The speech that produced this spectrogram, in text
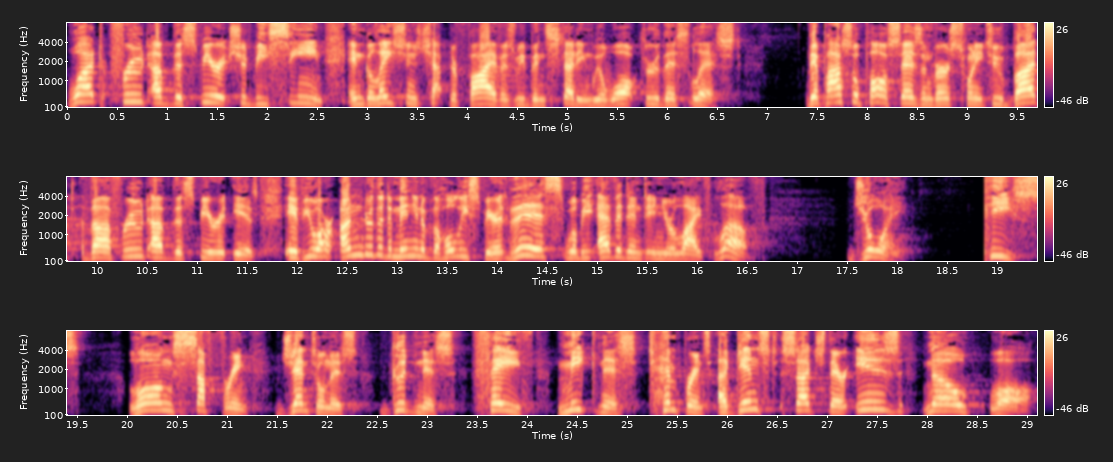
What fruit of the Spirit should be seen? In Galatians chapter 5, as we've been studying, we'll walk through this list. The Apostle Paul says in verse 22, but the fruit of the Spirit is. If you are under the dominion of the Holy Spirit, this will be evident in your life love, joy, peace, long suffering, gentleness, goodness, faith, meekness, temperance. Against such there is no law.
